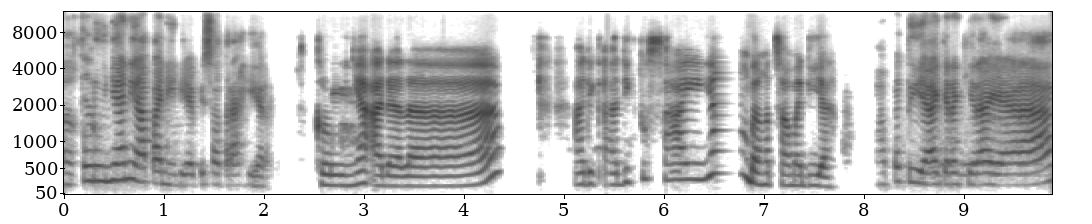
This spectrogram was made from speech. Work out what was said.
Uh, clue-nya nih apa nih di episode terakhir? Clue-nya adalah adik-adik tuh sayang banget sama dia. Apa tuh ya kira-kira ya?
